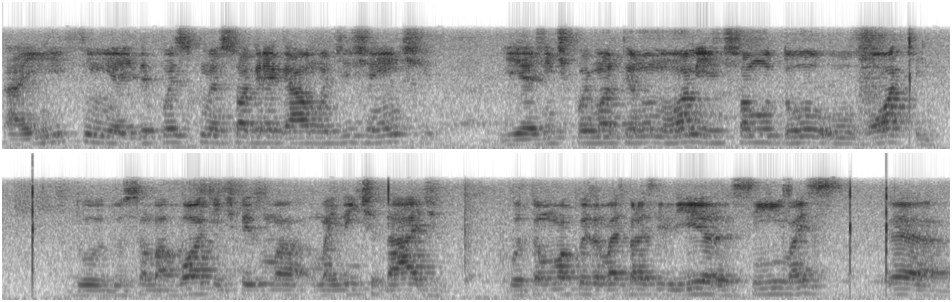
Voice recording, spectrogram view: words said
Aí, enfim, aí depois começou a agregar um monte de gente e a gente foi mantendo o nome, a gente só mudou o rock do, do samba rock, a gente fez uma, uma identidade, botamos uma coisa mais brasileira, assim, mas é,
